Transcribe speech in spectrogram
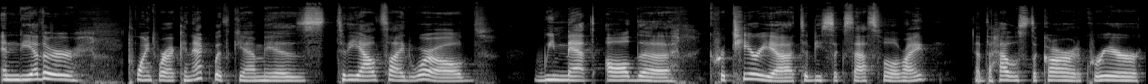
and the other point where I connect with Kim is to the outside world, we met all the criteria to be successful, right? At the house, the car, the career,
